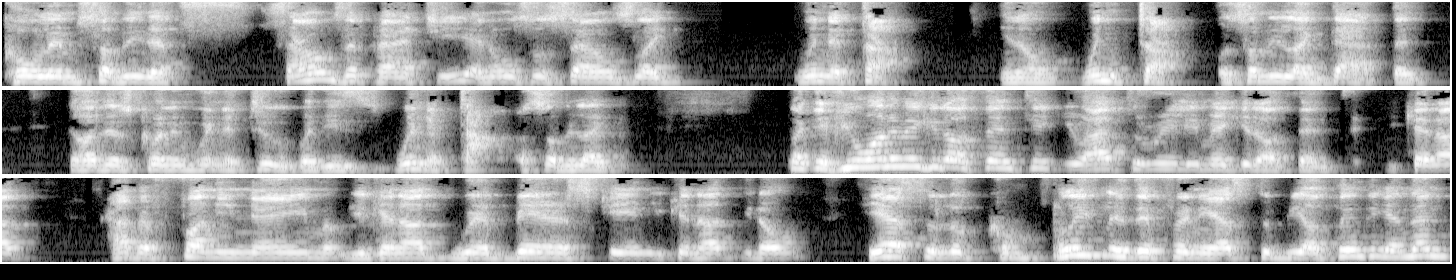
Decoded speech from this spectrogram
call him something that sounds Apache and also sounds like Winneta, you know, Winta or something like that. That the others call him Winnetou, but he's Winneta or something like. Like if you want to make it authentic, you have to really make it authentic. You cannot have a funny name. You cannot wear bear skin. You cannot, you know, he has to look completely different. He has to be authentic. And then,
